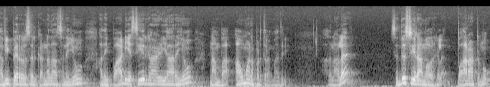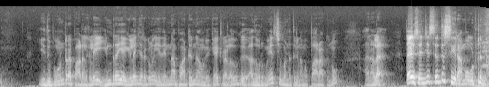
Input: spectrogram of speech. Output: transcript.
கவிப்பேரரசர் கண்ணதாசனையும் அதை பாடிய சீர்காழியாரையும் நாம் அவமானப்படுத்துகிற மாதிரி. அதனால் சித்த ஸ்ரீராம் அவர்களை பாராட்டணும். இது போன்ற பாடல்களை இன்றைய இளைஞர்களும் இது என்ன பாட்டுன்னு அவங்க கேட்குற அளவுக்கு அது ஒரு முயற்சி பண்ணதுக்கு நம்ம பாராட்டணும். அதனால் தயவு செஞ்சு சித்த ஸ்ரீராமை விட்டுருங்க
